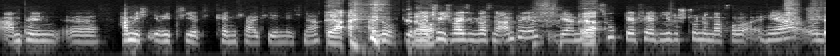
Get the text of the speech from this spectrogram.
Ampeln äh, haben mich irritiert, kenne ich halt hier nicht. Ne? Ja, also genau. natürlich weiß ich, was eine Ampel ist. Wir haben ja. einen Zug, der fährt jede Stunde mal vorher und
